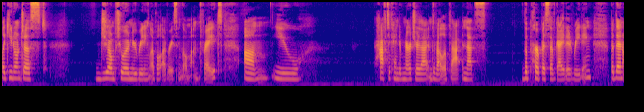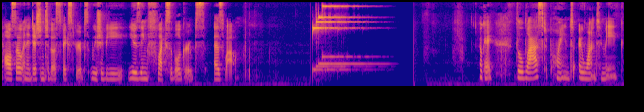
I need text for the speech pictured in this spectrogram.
like you don't just jump to a new reading level every single month, right? Um, you have to kind of nurture that and develop that, and that's the purpose of guided reading. But then also, in addition to those fixed groups, we should be using flexible groups as well. Okay, the last point I want to make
